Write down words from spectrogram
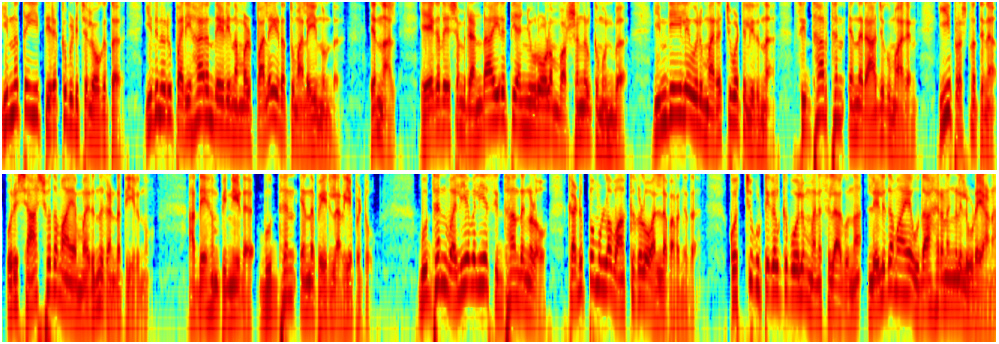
ഇന്നത്തെ ഈ തിരക്കുപിടിച്ച ലോകത്ത് ഇതിനൊരു പരിഹാരം തേടി നമ്മൾ പലയിടത്തും അലയുന്നുണ്ട്. എന്നാൽ ഏകദേശം രണ്ടായിരത്തി അഞ്ഞൂറോളം വർഷങ്ങൾക്ക് മുൻപ് ഇന്ത്യയിലെ ഒരു മരച്ചുവട്ടിലിരുന്ന് സിദ്ധാർത്ഥൻ എന്ന രാജകുമാരൻ ഈ പ്രശ്നത്തിന് ഒരു ശാശ്വതമായ മരുന്ന് കണ്ടെത്തിയിരുന്നു. അദ്ദേഹം പിന്നീട് ബുദ്ധൻ എന്ന പേരിൽ അറിയപ്പെട്ടു. ബുദ്ധൻ വലിയ വലിയ സിദ്ധാന്തങ്ങളോ കടുപ്പമുള്ള വാക്കുകളോ അല്ല പറഞ്ഞത്. കൊച്ചുകുട്ടികൾക്ക് പോലും മനസ്സിലാകുന്ന ലളിതമായ ഉദാഹരണങ്ങളിലൂടെയാണ്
